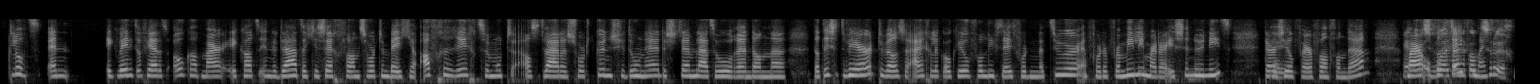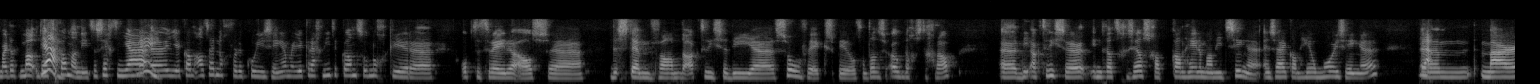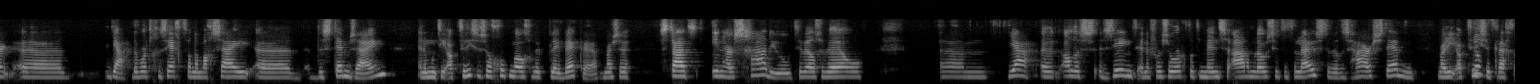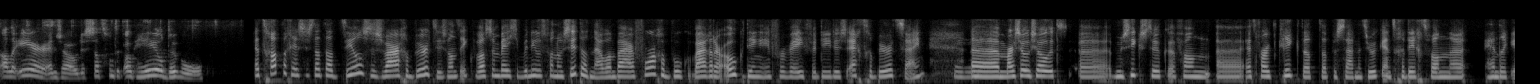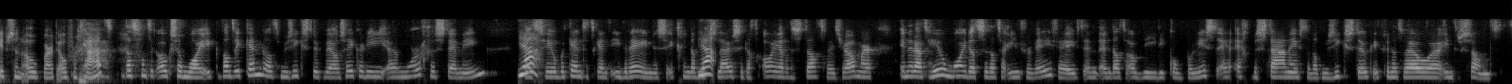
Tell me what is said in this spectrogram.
Klopt. En ik weet niet of jij dat ook had, maar ik had inderdaad dat je zegt van ze wordt een beetje afgericht. Ze moet als het ware een soort kunstje doen, hè, de stem laten horen en dan uh, dat is het weer. Terwijl ze eigenlijk ook heel veel liefde heeft voor de natuur en voor de familie, maar daar is ze nu niet. Daar is heel ver van vandaan. Ja, maar ze op wil een uiteindelijk moment... ook terug, maar dat, dat Ja. kan dan niet. Ze zegt hij ja, Nee. eh, je kan altijd nog voor de koeien zingen, maar je krijgt niet de kans om nog een keer eh, op te treden als eh, de stem van de actrice die eh Solveig speelt. Want dat is ook nog eens de grap. Eh, die actrice in dat gezelschap kan helemaal niet zingen. En zij kan heel mooi zingen. Ja. Ehm, maar eh, ja, er wordt gezegd van dan mag zij eh, de stem zijn. En dan moet die actrice zo goed mogelijk playbacken. Maar ze staat in haar schaduw, terwijl ze wel ehm, ja, alles zingt en ervoor zorgt dat de mensen ademloos zitten te luisteren. Dat is haar stem. Maar die actrice Klopt. krijgt alle eer en zo. Dus dat vond ik ook heel dubbel. Het grappige is, is dat dat deels dus waar gebeurd is. Want ik was een beetje benieuwd van hoe zit dat nou? Want bij haar vorige boek waren er ook dingen in verweven die dus echt gebeurd zijn. Mhm. Uh, maar sowieso het uh, muziekstuk van uh, Edvard Griek, dat, dat bestaat natuurlijk. En het gedicht van Hendrik Ibsen ook, waar het over gaat. Ja, dat vond ik ook zo mooi. Ik, want ik ken dat muziekstuk wel. Zeker die morgenstemming. Ja. Dat is heel bekend, dat kent iedereen. Dus ik ging dat Ja. nog luisteren. Ik dacht, oh ja, dat is dat, weet je wel. Maar inderdaad heel mooi dat ze dat erin verweven heeft. En, en dat ook die, die componist e- echt bestaan heeft en dat muziekstuk. Ik vind het wel uh, interessant.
